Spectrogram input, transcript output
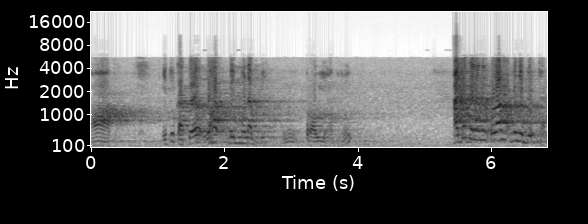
Ha. Itu kata Wahab bin Munabbih. Ini perawi hadis. Ada kalangan ulama menyebutkan.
